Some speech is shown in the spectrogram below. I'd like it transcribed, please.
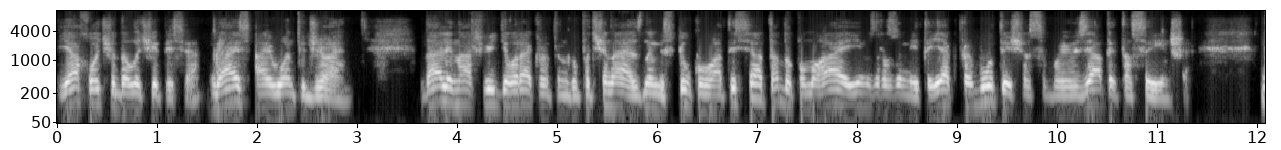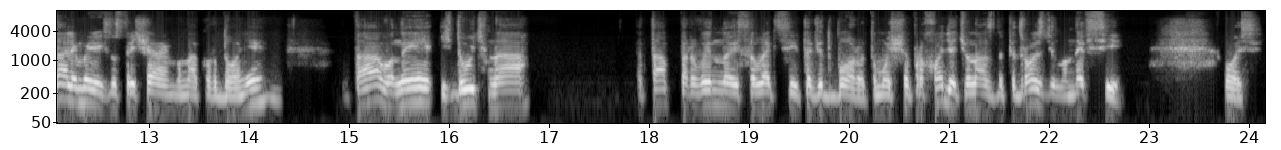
Я хочу долучитися. Guys, I want to join. Далі наш відділ рекрутингу починає з ними спілкуватися та допомагає їм зрозуміти, як прибути, що з собою взяти та все інше. Далі ми їх зустрічаємо на кордоні, та вони йдуть на етап первинної селекції та відбору, тому що проходять у нас до підрозділу не всі. Ось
